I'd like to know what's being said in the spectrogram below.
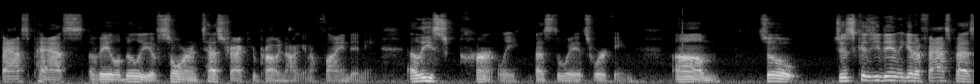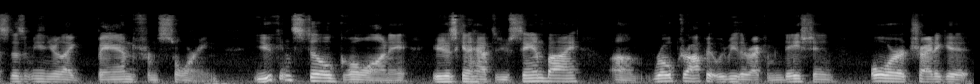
fast pass availability of Soarin' Test Track. You're probably not going to find any, at least currently. That's the way it's working. Um, so just because you didn't get a fast pass doesn't mean you're like banned from soaring. You can still go on it. You're just going to have to do standby. Um, rope drop it would be the recommendation, or try to get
